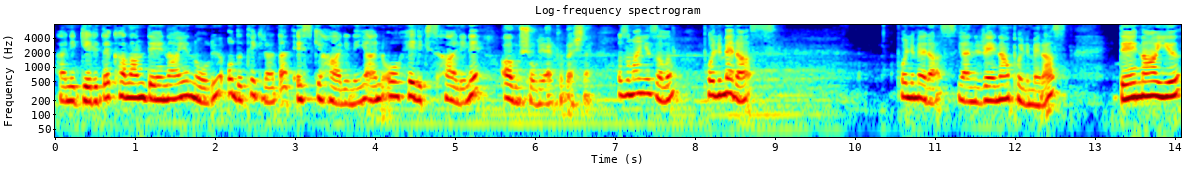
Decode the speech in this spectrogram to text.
hani geride kalan DNA'ya ne oluyor? O da tekrardan eski halini yani o helix halini almış oluyor arkadaşlar. O zaman yazalım. Polimeraz polimeraz yani RNA polimeraz DNA'yı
